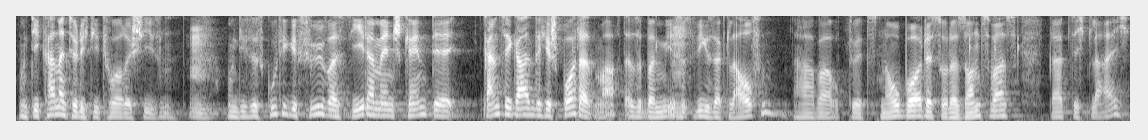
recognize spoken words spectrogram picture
Und die kann natürlich die Tore schießen. Mhm. Und dieses gute Gefühl, was jeder Mensch kennt, der ganz egal welche Sportart macht, also bei mir mhm. ist es wie gesagt Laufen, aber ob du jetzt Snowboardest oder sonst was, bleibt sich gleich.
